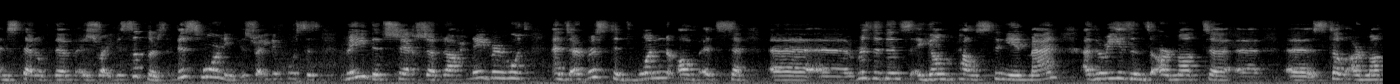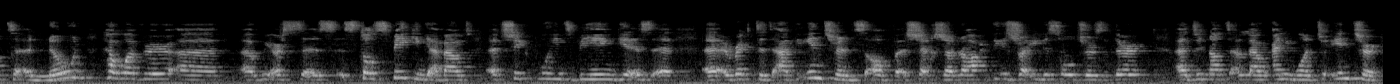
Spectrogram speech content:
instead of them Israeli settlers. This morning, Israeli forces raided Sheikh Jarrah neighborhood and arrested one of its uh, uh, residents, a young Palestinian man. Uh, the reasons are not. Uh, still are not uh, known. However, uh, we are still speaking about checkpoints being erected at the entrance of Sheikh Jarrah. The Israeli soldiers there uh, do not allow anyone to enter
